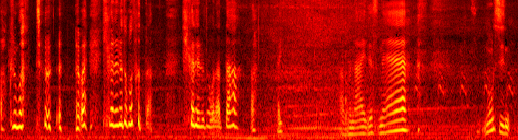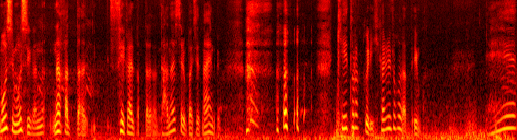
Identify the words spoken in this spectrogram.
あ車やばい。引かれるとこだった。引かれるとこだった。あ危ないですね。もしもしもしがなかった世界だったらなんて話してる場合じゃないのよ。軽トラックにひかれるとこだって今。え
